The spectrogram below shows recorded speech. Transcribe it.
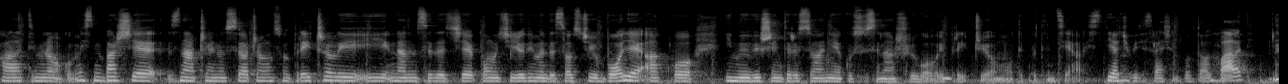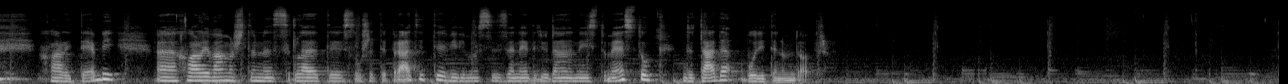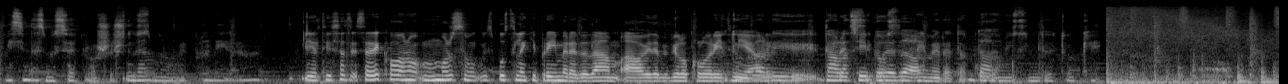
Hvala ti mnogo. Mislim, baš je značajno sve o čemu smo pričali i nadam se da će pomoći ljudima da se osjećaju bolje ako imaju više interesovanja ako su se našli u ovoj priči o multipotencijalistima. Ja ću biti srećna zbog toga. Hvala ti. Hvala tebi. Hvala i vama što nas gledate, slušate, pratite. Vidimo se za nedelju dana na istom mestu. Do tada, budite nam dobro. Mislim da smo sve prošli što da. smo ovaj planirali. Jel ti sad, sad rekao, ono, možda sam ispustila neke primere da dam, a ovaj da bi bilo koloritnije. ali, ali dala si dosta da. primere, tako da. da mislim da je to okej. Okay.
